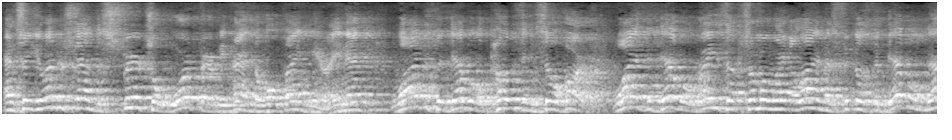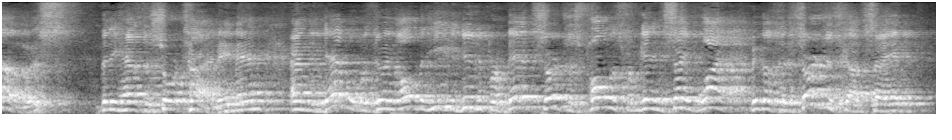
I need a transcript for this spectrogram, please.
And so you understand the spiritual warfare behind the whole thing here. Amen. Why was the devil opposing so hard? Why did the devil raise up someone like Elymas? Because the devil knows that he has a short time. Amen. And the devil was doing all that he could do to prevent Sergius Paulus from getting saved. Why? Because if Sergius got saved,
